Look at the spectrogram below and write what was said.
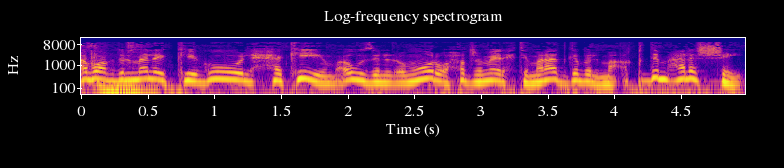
أبو عبد الملك يقول حكيم أوزن الأمور وأحط جميع الاحتمالات قبل ما أقدم على الشيء.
